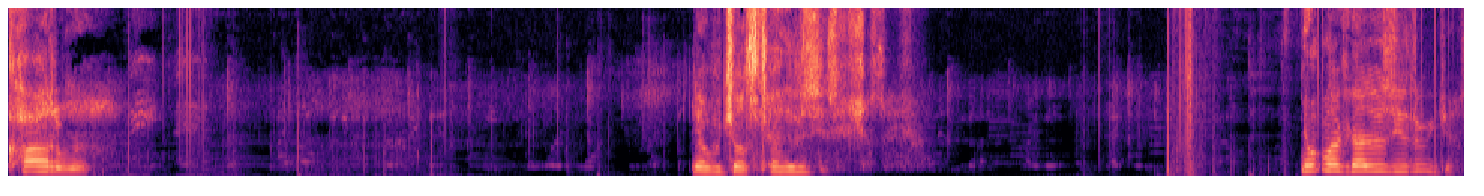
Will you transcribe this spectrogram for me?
Kar mı? Yapacağız kendimiz yürüyeceğiz. Yok lan kendimiz yürümeyeceğiz.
